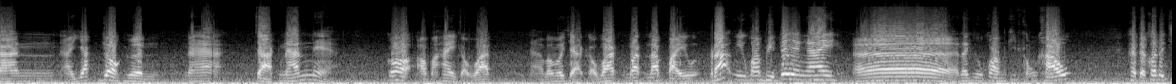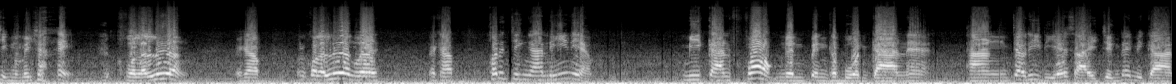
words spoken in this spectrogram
การยักยอกเงินนะฮะจากนั้นเนี่ยก็เอามาให้กับวัดนะมบริจาคกับวัดวัดรับไปพระมีความผิดได้ยังไงเออนั่นคือความคิดของเขา แต่ข้อเท็จจริงมันไม่ใช่ คนละเรื่องนะครับมันคนละเรื่องเลยนะครับข้อเท็จจริงงานนี้เนี่ยมีการฟอกเงินเป็นขบวนการนะฮะทางเจ้าที่ดีเอสไอจึงได้มีการ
